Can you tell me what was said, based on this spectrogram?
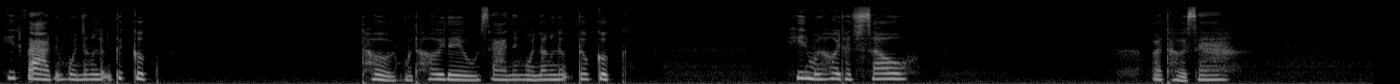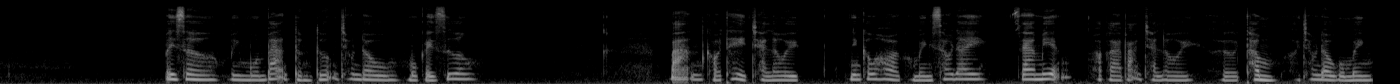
Hít vào những nguồn năng lượng tích cực thở một hơi đều ra những nguồn năng lượng tiêu cực. Hít một hơi thật sâu và thở ra. Bây giờ mình muốn bạn tưởng tượng trong đầu một cái dương. Bạn có thể trả lời những câu hỏi của mình sau đây ra miệng hoặc là bạn trả lời ở thầm ở trong đầu của mình.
